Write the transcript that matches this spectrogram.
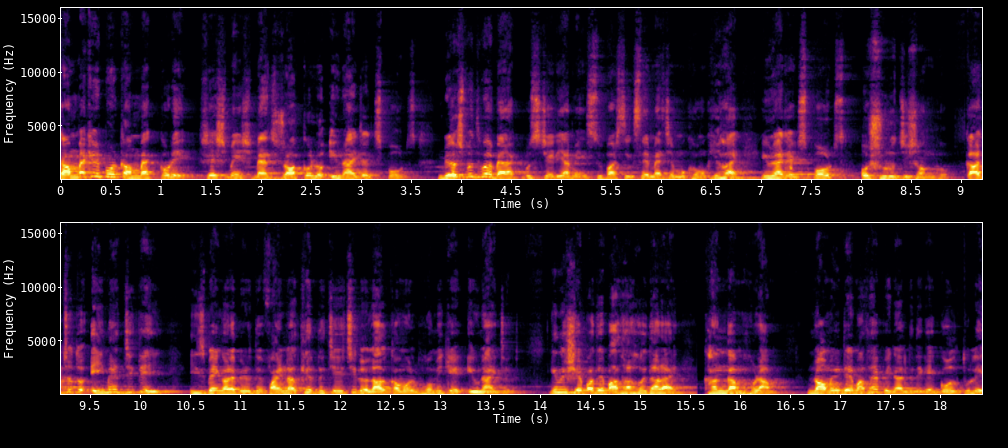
কামব্যাকের পর কামব্যাক করে শেষমেশ ম্যাচ ড্র করল ইউনাইটেড স্পোর্টস বৃহস্পতিবার ব্যারাকপুর স্টেডিয়ামে সুপার সিক্সের ম্যাচে মুখোমুখি হয় ইউনাইটেড স্পোর্টস ও সুরুচি সংঘ। কার্যত এই ম্যাচ জিতেই ইস্টবেঙ্গলের বিরুদ্ধে ফাইনাল খেলতে চেয়েছিল লাল কমল ভৌমিকের ইউনাইটেড কিন্তু সে পথে বাধা হয়ে দাঁড়ায় খাঙ্গাম হোরাম। ন মিনিটের মাথায় পেনাল্টি থেকে গোল তুলে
